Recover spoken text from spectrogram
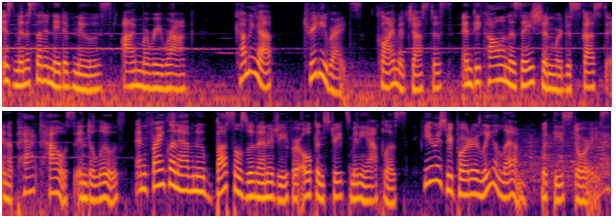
is Minnesota Native News. I'm Marie Rock. Coming up, treaty rights, climate justice, and decolonization were discussed in a packed house in Duluth, and Franklin Avenue bustles with energy for Open Streets Minneapolis. Here is reporter Leah Lemm with these stories.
